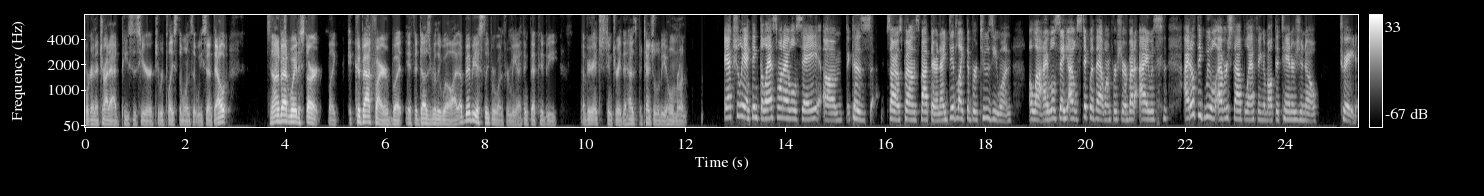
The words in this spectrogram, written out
we're going to try to add pieces here to replace the ones that we sent out. It's not a bad way to start. Like it could backfire, but if it does really well, I, maybe a sleeper one for me. I think that could be a very interesting trade that has potential to be a home run. Actually, I think the last one I will say, um, because sorry, I was put on the spot there, and I did like the Bertuzzi one a lot. I will say I will stick with that one for sure. But I was, I don't think we will ever stop laughing about the Tanner Jeannot trade.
